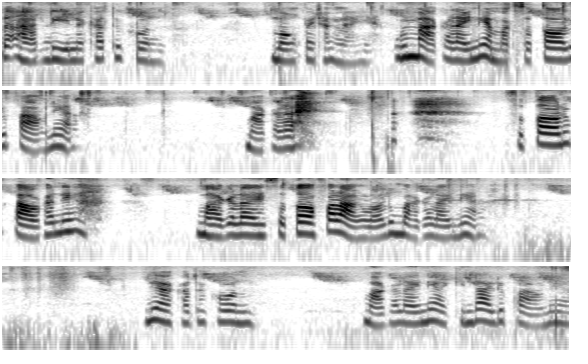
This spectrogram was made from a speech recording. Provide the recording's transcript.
สะอาดดีนะคะ ทุกคนมองไปทางไหนอุ้ยหมากอะไรเนี่ยหมากสตอหรือเปล่าเนี่ยหมากอะไร สตอหรือเปล่าคะเนี่ยหมากอะไรสตอฝรั่งหรอหรือหมากอะไรเนี่ย เนี่ยค่ะทุกคนหมากอะไรเนี่ยกินได้หรือเปล่าเนี่ย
